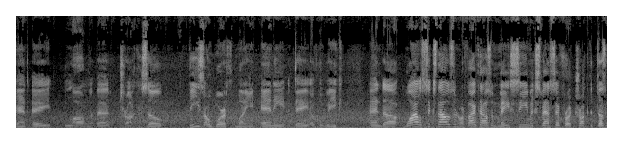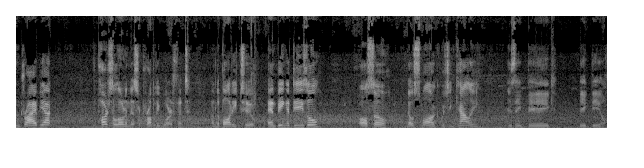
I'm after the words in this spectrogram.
and a long bed truck. So these are worth money any day of the week. And uh, while 6,000 or 5,000 may seem expensive for a truck that doesn't drive yet, the parts alone in this are probably worth it. And the body too. And being a diesel, also no smog, which in Cali is a big, big deal.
